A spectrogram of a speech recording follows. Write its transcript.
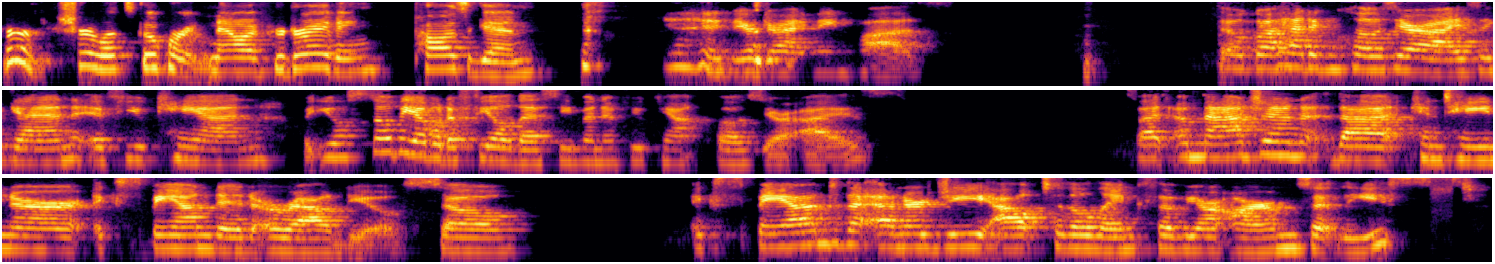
Sure, sure. Let's go for it. Now, if you're driving, pause again. if you're driving, pause. So go ahead and close your eyes again if you can, but you'll still be able to feel this even if you can't close your eyes. But imagine that container expanded around you. So expand the energy out to the length of your arms at least.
